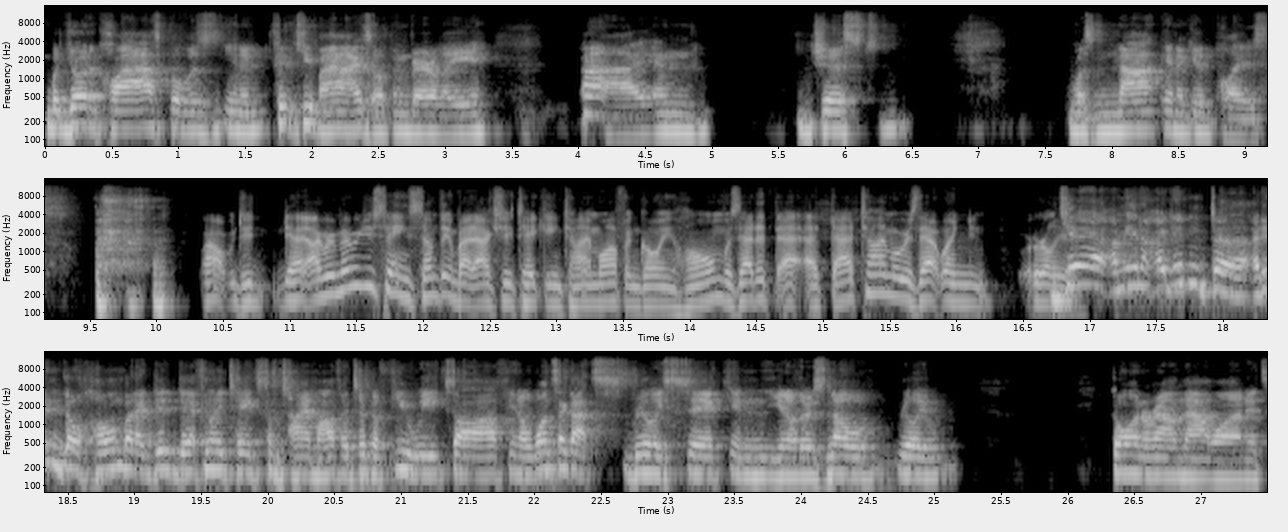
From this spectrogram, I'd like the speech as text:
would go to class, but was you know couldn't keep my eyes open barely, uh, and just was not in a good place. Wow, did I remember you saying something about actually taking time off and going home? Was that at that at that time, or was that when earlier? Yeah, I mean, I didn't uh, I didn't go home, but I did definitely take some time off. I took a few weeks off. You know, once I got really sick, and you know, there's no really going around that one. It's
